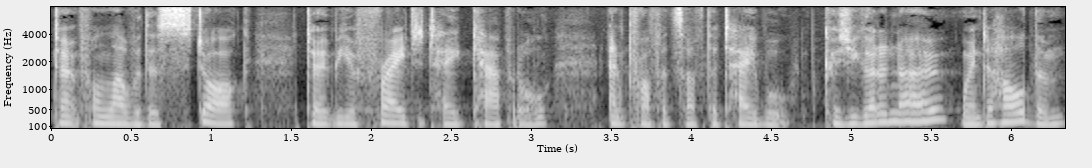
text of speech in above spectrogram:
don't fall in love with a stock. Don't be afraid to take capital and profits off the table because you got to know when to hold them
